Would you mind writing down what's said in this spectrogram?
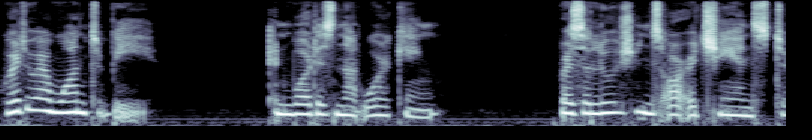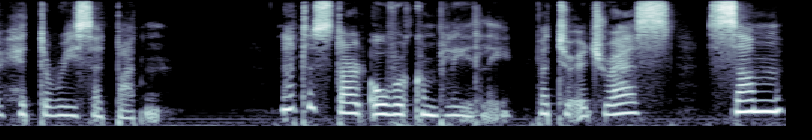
Where do I want to be? And what is not working? Resolutions are a chance to hit the reset button. Not to start over completely, but to address some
